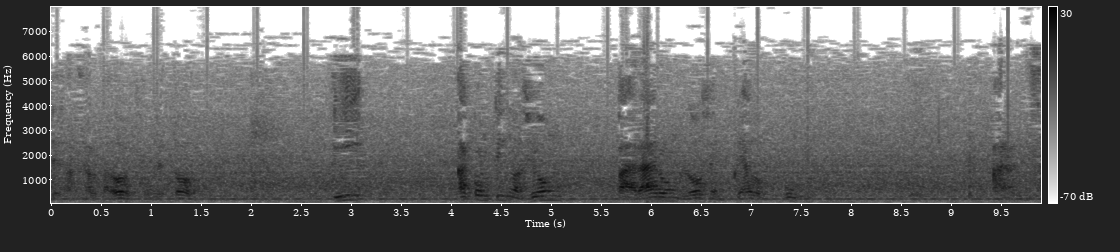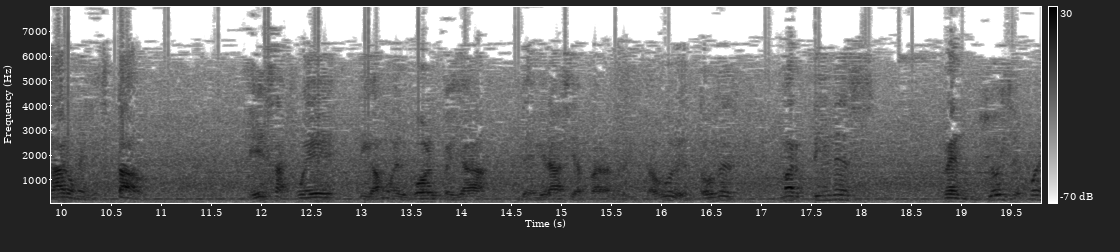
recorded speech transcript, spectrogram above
de San Salvador sobre todo. Y a continuación pararon los empleados públicos, paralizaron el Estado. Esa fue, digamos, el golpe ya de gracia para la dictadura. Entonces Martínez renunció y se fue.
